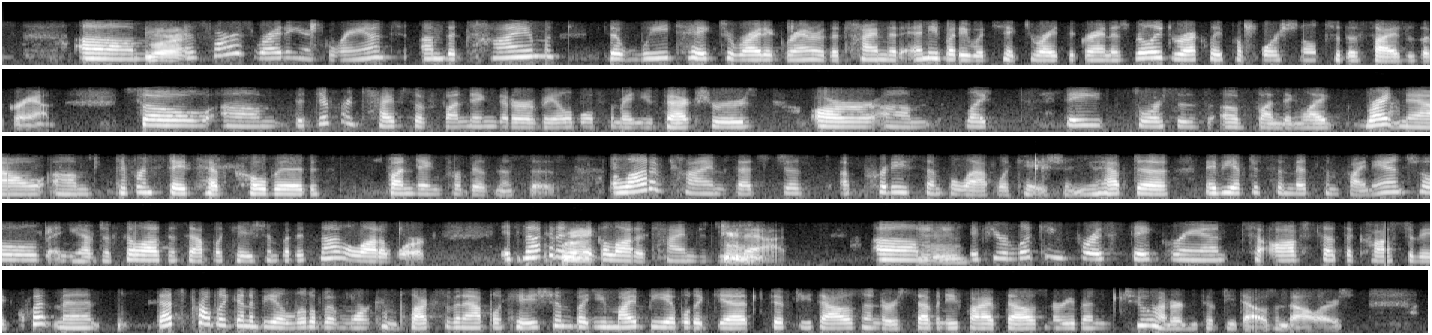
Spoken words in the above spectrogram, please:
Um, right. As far as writing a grant, um, the time that we take to write a grant or the time that anybody would take to write the grant is really directly proportional to the size of the grant. So um, the different types of funding that are available for manufacturers are um, like state sources of funding. Like right now, um, different states have COVID funding for businesses. A lot of times that's just a pretty simple application. You have to maybe you have to submit some financials and you have to fill out this application, but it's not a lot of work. It's not going to take a lot of time to do that. Um, mm-hmm. If you're looking for a state grant to offset the cost of the equipment, that's probably going to be a little bit more complex of an application, but you might be able to get fifty thousand or seventy-five thousand or even two hundred and fifty thousand dollars.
